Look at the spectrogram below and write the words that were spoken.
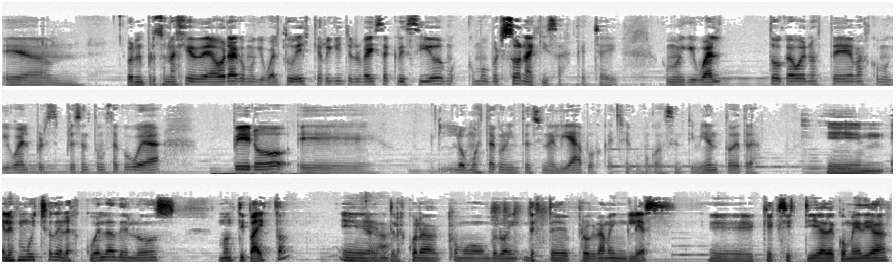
eh, um, con el personaje de ahora, como que igual tú ves que Ricky Gervais ha crecido como persona, quizás, ¿cachai? Como que igual toca buenos temas, como que igual pres- presenta un saco weá, pero eh, lo muestra con intencionalidad, pues, ¿cachai? Como con sentimiento detrás. Eh, él es mucho de la escuela de los Monty Python, eh, Ya. de la escuela como de, lo- de este programa inglés eh, que existía de comedia,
